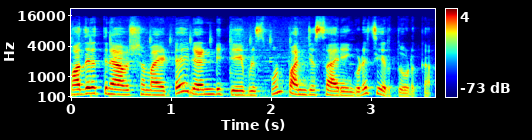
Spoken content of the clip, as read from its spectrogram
മധുരത്തിന് ആവശ്യമായിട്ട് രണ്ട് ടേബിൾ സ്പൂൺ പഞ്ചസാരയും കൂടെ ചേർത്ത് കൊടുക്കാം.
